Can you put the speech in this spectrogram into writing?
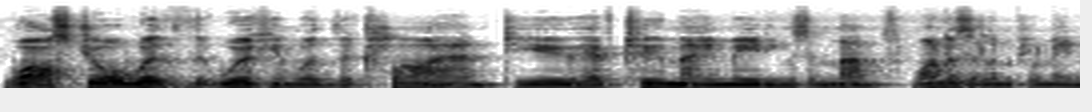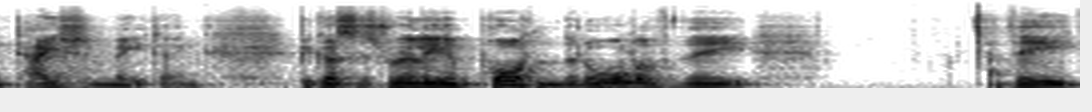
whilst you're with working with the client, you have two main meetings a month. One is an implementation meeting, because it's really important that all of the the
